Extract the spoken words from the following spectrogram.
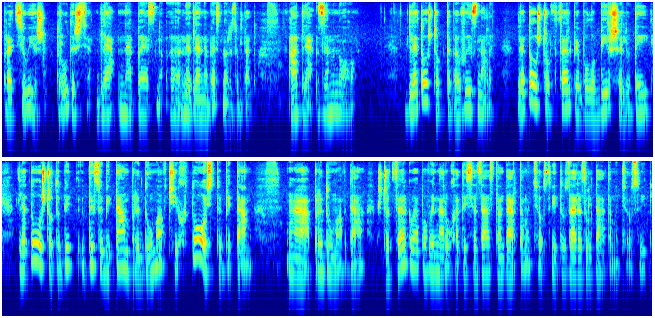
працюєш, трудишся для небесного, не для небесного результату, а для земного. Для того, щоб тебе визнали, для того, щоб в церкві було більше людей, для того, щоб тобі, ти собі там придумав, чи хтось тобі там придумав, да, що церква повинна рухатися за стандартами цього світу, за результатами цього світу.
